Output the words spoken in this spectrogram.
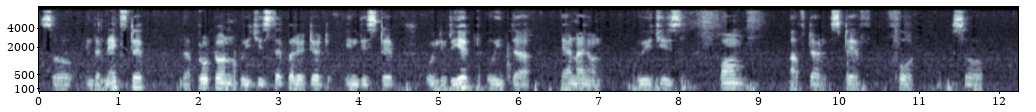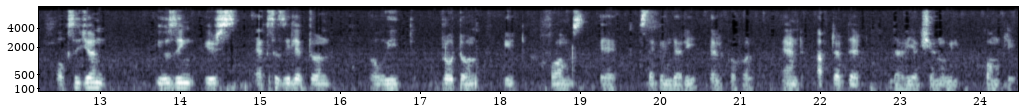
so in the next step the proton which is separated in this step will react with the anion which is formed after step 4 so oxygen using its excess electron with proton it forms a secondary alcohol. And after that the reaction will complete.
